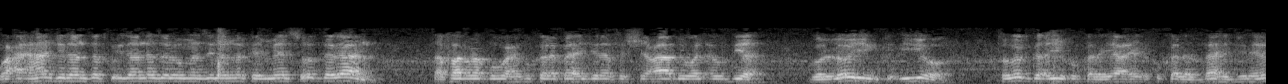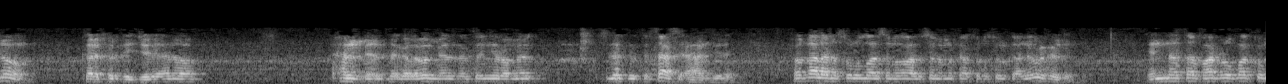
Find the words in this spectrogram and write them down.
waxay ahaan jireen dadku idaa nazaluu manzilan markay meel soo degaan tafaraquu waxay ku kala baahi jireen fi الshicaabi wاlawdiya gollooyinka iyo togaga ayay ku kala yaaci ku kala baahi jireenoo kala firdi jireenoo hal meel dega laba meel degto in yaroo meel isla degto saasay ahaan jireen faqaala rasuulu الlahi salى الlه alay slam markaasuu rasuulka alle wuxuu yidhi ina تفرqكم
